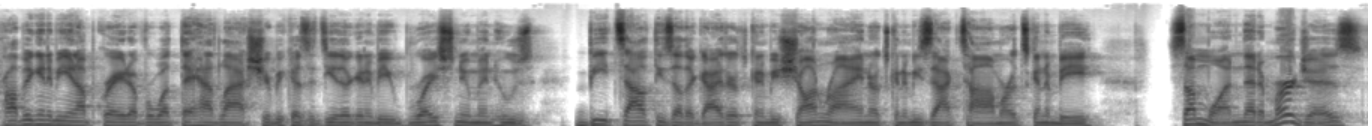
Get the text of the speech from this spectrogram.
probably going to be an upgrade over what they had last year because it's either going to be Royce Newman who's beats out these other guys, or it's going to be Sean Rhyan, or it's going to be Zach Tom, or it's going to be someone that emerges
